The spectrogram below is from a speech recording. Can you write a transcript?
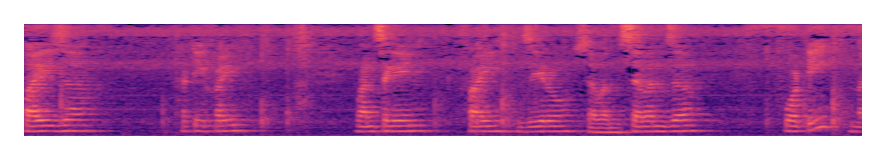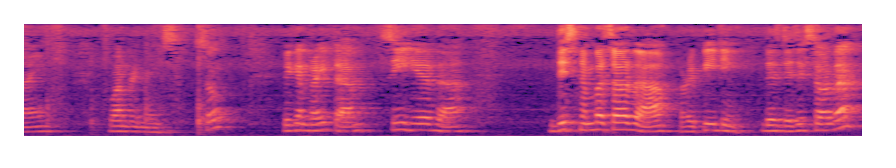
5 uh, 35 once again 5 0 7 7 uh, 49 1 remains. So we can write uh, see here the these numbers are repeating these digits are the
